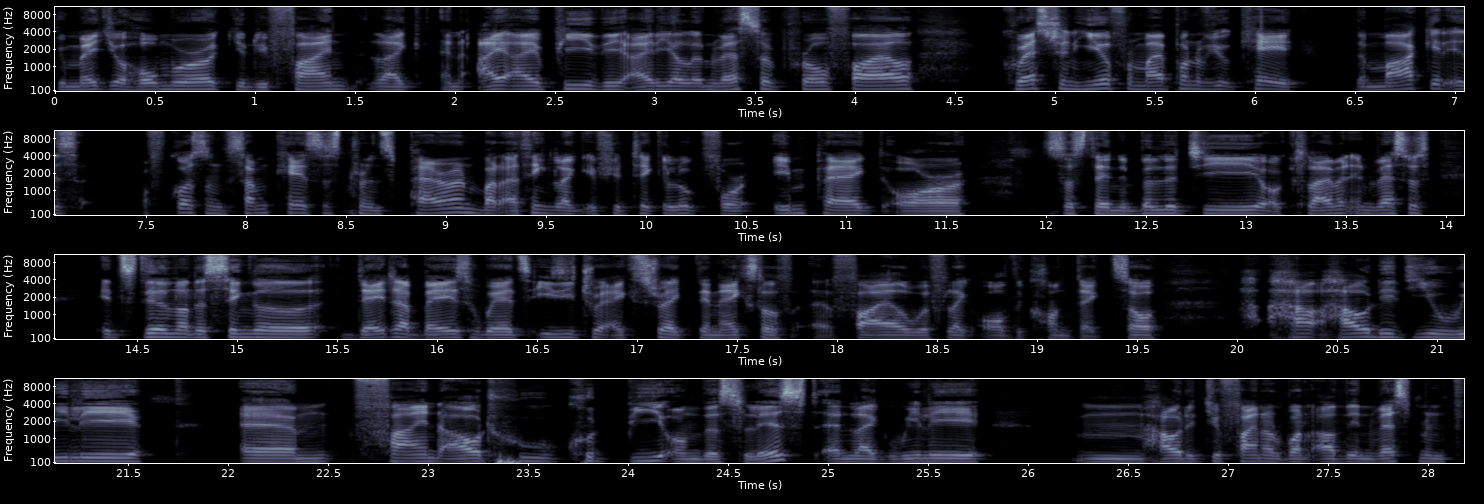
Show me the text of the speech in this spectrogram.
You made your homework. You defined like an IIP, the ideal investor profile. Question here from my point of view. Okay, the market is of course in some cases transparent, but I think like if you take a look for impact or sustainability or climate investors, it's still not a single database where it's easy to extract an Excel uh, file with like all the contact. So how how did you really um, find out who could be on this list and like really um, how did you find out what are the investment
